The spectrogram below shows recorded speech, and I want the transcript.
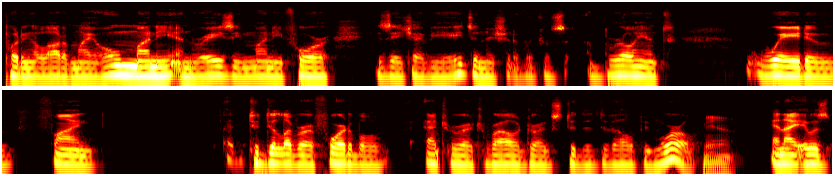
putting a lot of my own money and raising money for his HIV/AIDS initiative, which was a brilliant way to find uh, to deliver affordable antiretroviral drugs to the developing world. Yeah, And I, it was,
